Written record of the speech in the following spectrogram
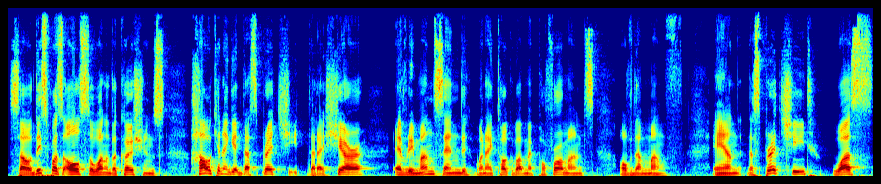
So this was also one of the questions, how can I get that spreadsheet that I share every month and when I talk about my performance of the month. And the spreadsheet was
